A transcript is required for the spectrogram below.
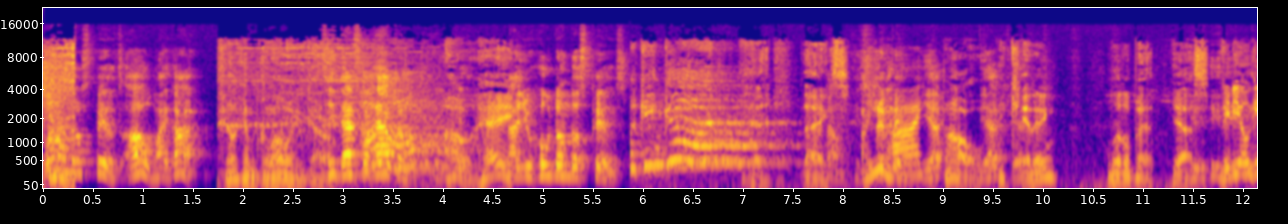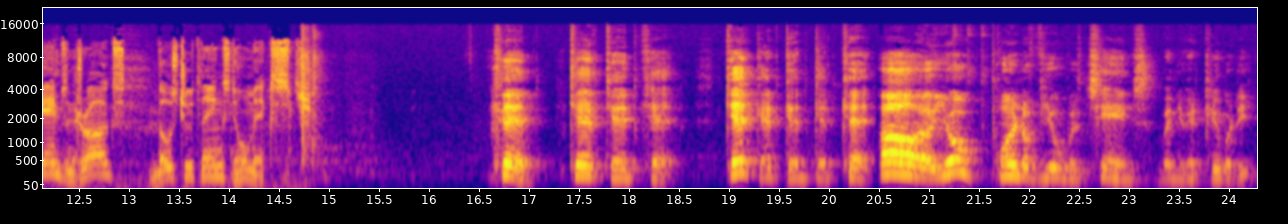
what are those pills oh my god I feel like I'm glowing, Daryl. see that's what happened Oh, hey. now you hooked on those pills Thanks. Are you high? Yep. Oh, yep, you yep. kidding? A little bit. Yes. Video games and drugs, those two things don't mix. Kid, kid, kid, kid. Kid, kid, kid, kid, kid. Oh, your point of view will change when you hit puberty.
